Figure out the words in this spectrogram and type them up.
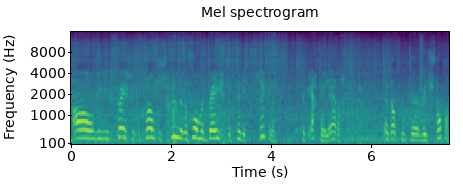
Al die vreselijke grote schuren vol met beesten, dat vind ik verschrikkelijk. Dat vind ik echt heel erg. Ja. En dat moet uh, een beetje stoppen.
